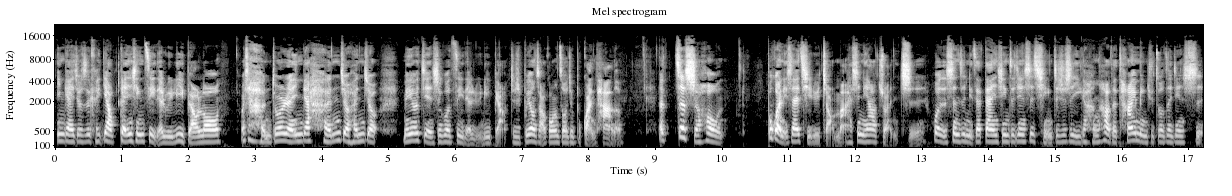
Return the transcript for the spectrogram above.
应该就是要更新自己的履历表喽。我想很多人应该很久很久没有检视过自己的履历表，就是不用找工作就不管它了。那这时候，不管你是在骑驴找马，还是你要转职，或者甚至你在担心这件事情，这就是一个很好的 timing 去做这件事。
